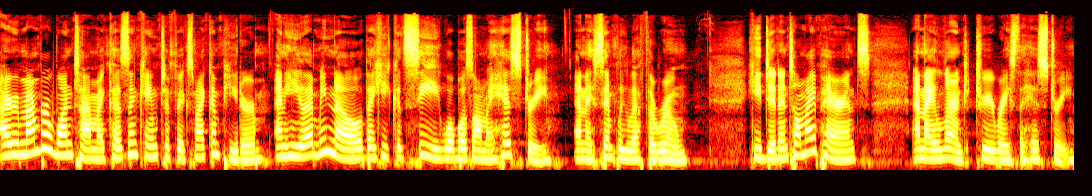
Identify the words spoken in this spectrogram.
I remember one time my cousin came to fix my computer and he let me know that he could see what was on my history, and I simply left the room. He didn't tell my parents, and I learned to erase the history.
